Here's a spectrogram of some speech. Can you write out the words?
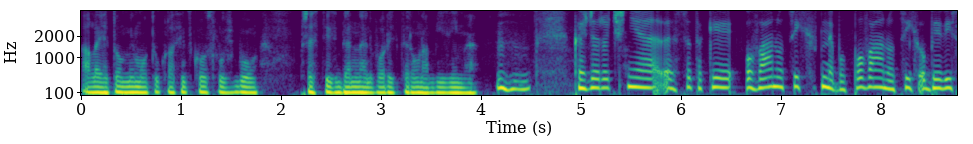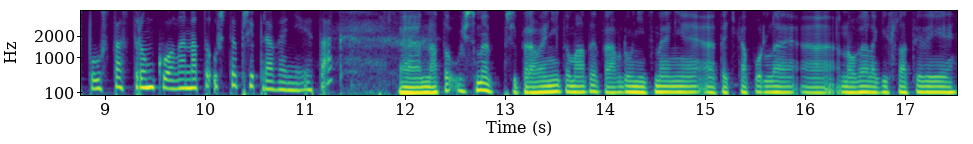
ale je to mimo tu klasickou službu přes ty sběrné dvory, kterou nabízíme. Mm-hmm. Každoročně se taky o Vánocích nebo po Vánocích objeví spousta stromků, ale na to už jste připraveni, je tak? Eh, na to už jsme připraveni, to máte pravdu, nicméně eh, teďka podle eh, nové legislativy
